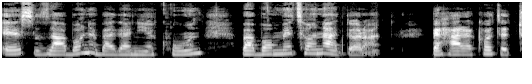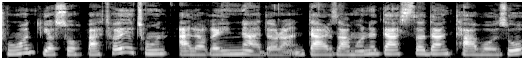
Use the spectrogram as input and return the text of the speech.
S زبان بدنی کند و با متانت دارند. به حرکات تند یا صحبتهای تند علاقه ندارند. در زمان دست دادن تواضع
